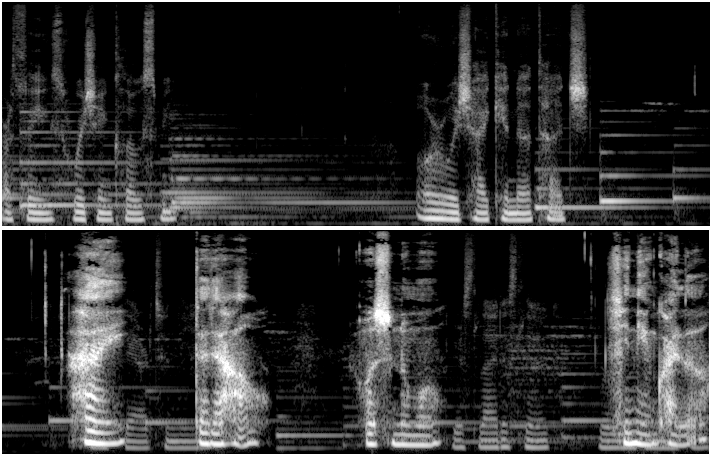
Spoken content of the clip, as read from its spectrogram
are things which enclose me, or which I cannot touch. 嗨，大家好， 我是那么，新年快乐。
